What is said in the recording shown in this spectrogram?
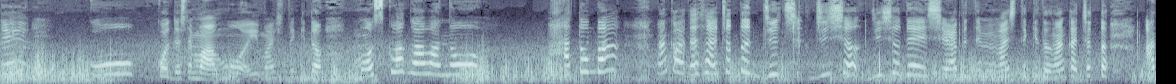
でここですね、まあもう言いましたけど、モスクワ側の鳩場？なんか私はちょっと辞書辞書で調べてみましたけど、なんかちょっと合っ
